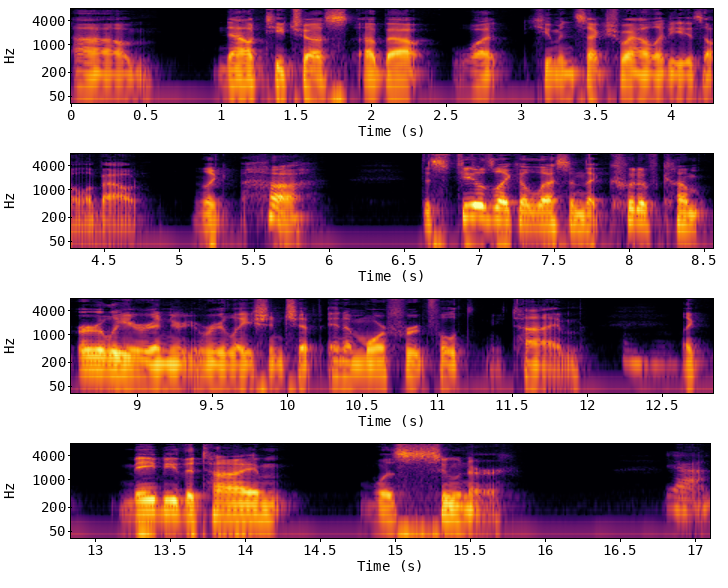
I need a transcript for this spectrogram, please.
um, now teach us about what human sexuality is all about. Like, huh? This feels like a lesson that could have come earlier in your relationship in a more fruitful time. Mm-hmm. Like maybe the time was sooner. Yeah.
